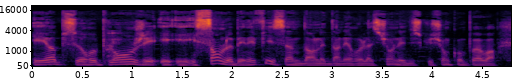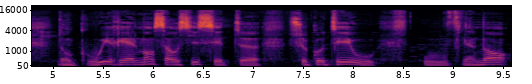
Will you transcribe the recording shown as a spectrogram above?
et hop se replonge et, et, et sans le bénéfice hein, dans, les, dans les relations, les discussions qu'on peut avoir. Donc oui, réellement, ça aussi, c'est euh, ce côté où, où finalement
